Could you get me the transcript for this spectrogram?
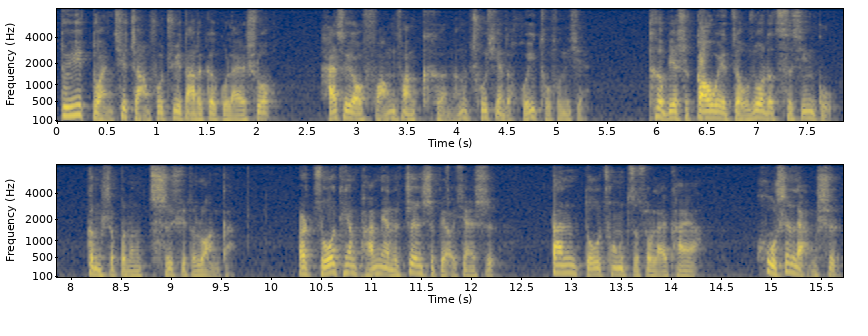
对于短期涨幅巨大的个股来说，还是要防范可能出现的回吐风险，特别是高位走弱的次新股，更是不能持续的乱干。而昨天盘面的真实表现是，单独从指数来看呀，沪深两市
